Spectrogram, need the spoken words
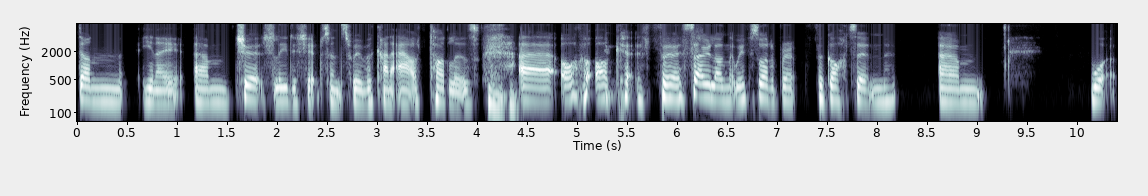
done you know um, church leadership since we were kind of out of toddlers mm-hmm. uh, or, or, for so long that we've sort of forgotten um, what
